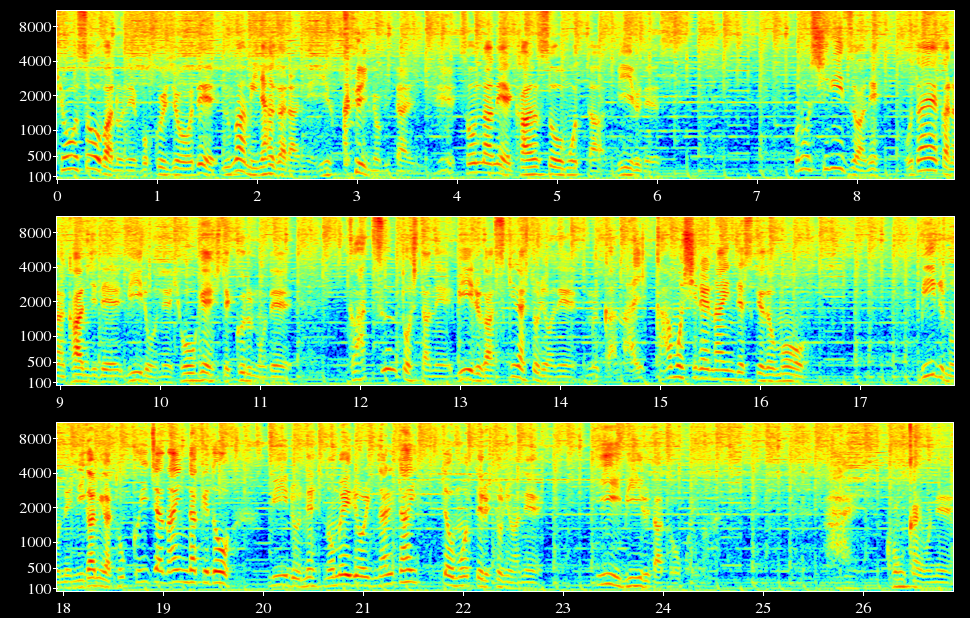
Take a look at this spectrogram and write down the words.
競走馬のね牧場で馬見ながらねゆっくり飲みたい。そんなね感想を持ったビールです。このシリーズはね穏やかな感じでビールをね表現してくるのでガツンとしたねビールが好きな人にはね向かないかもしれないんですけどもビールのね苦味が得意じゃないんだけどビールね飲めるようになりたいって思ってる人にはねいいビールだと思います。はい今回もね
